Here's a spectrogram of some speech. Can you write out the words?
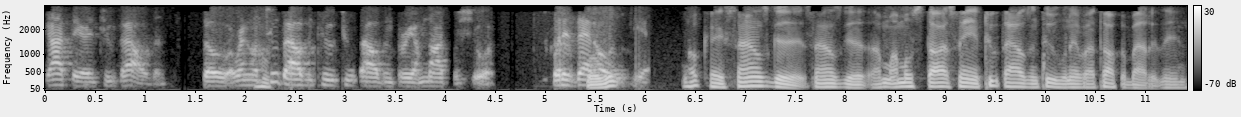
got there in 2000. So around 2002, 2003, I'm not for sure, but is that Well, old? Yeah. Okay, sounds good. Sounds good. I'm, I'm gonna start saying 2002 whenever I talk about it then,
